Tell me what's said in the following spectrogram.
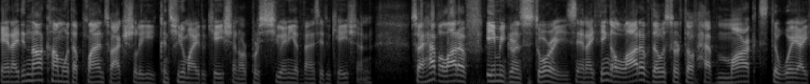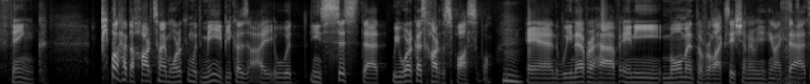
And I did not come with a plan to actually continue my education or pursue any advanced education. So I have a lot of immigrant stories, and I think a lot of those sort of have marked the way I think people had a hard time working with me because I would insist that we work as hard as possible mm. and we never have any moment of relaxation or anything like that.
